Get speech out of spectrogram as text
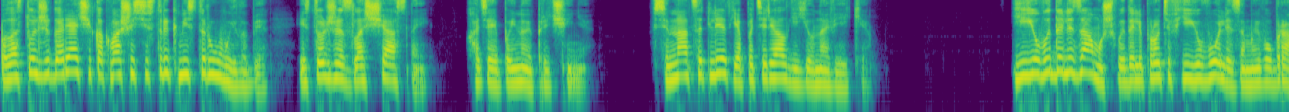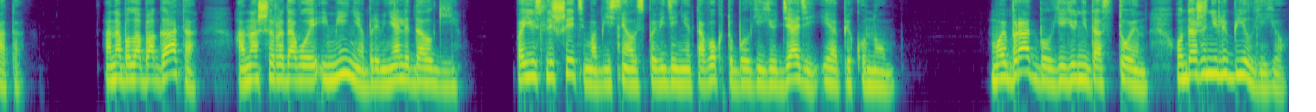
была столь же горячей, как вашей сестры к мистеру Уиллоби, и столь же злосчастной, хотя и по иной причине. В 17 лет я потерял ее навеки. Ее выдали замуж, выдали против ее воли за моего брата. Она была богата, а наше родовое имение обременяли долги. Боюсь, лишь этим объяснялось поведение того, кто был ее дядей и опекуном. Мой брат был ее недостоин, он даже не любил ее.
